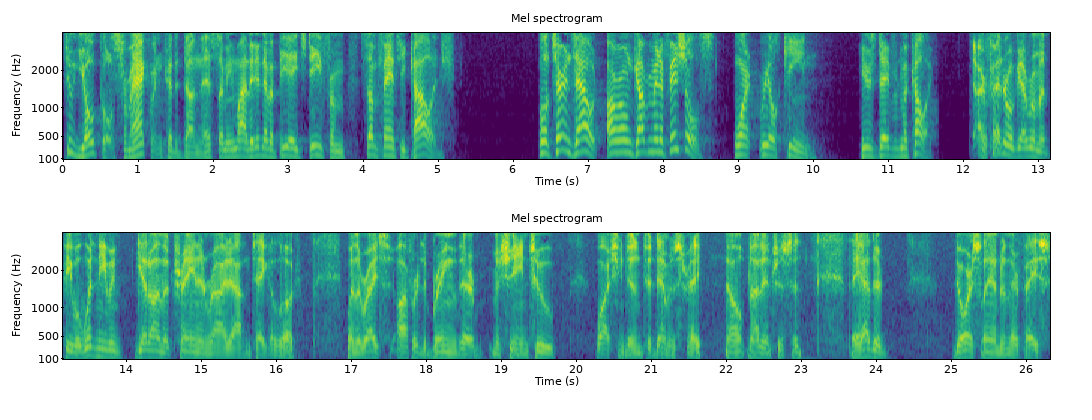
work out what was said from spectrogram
two yokels from Akron could have done this. I mean, why? They didn't have a PhD from some fancy college. Well, it turns out our own government officials weren't real keen. Here's David McCullough. Our federal government people wouldn't even get on the train and ride out and take a look. When the Wrights offered to bring their machine to Washington to demonstrate, no, not interested. They had their door slammed in their face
